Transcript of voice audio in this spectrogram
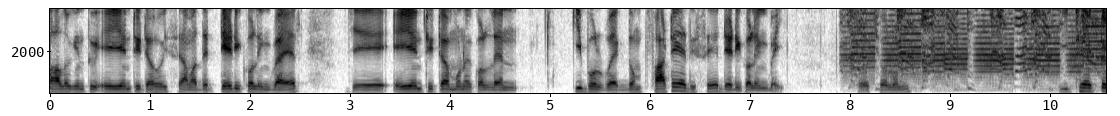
ভালো কিন্তু এই এন্ট্রিটা হয়েছে আমাদের ডেডি কলিং বাইয়ের যে এই এন্ট্রিটা মনে করলেন, কি বলব, একদম ফাটিয়ে দিছে ডেডি কলিং বাই তো চলুন পিঠে একটা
